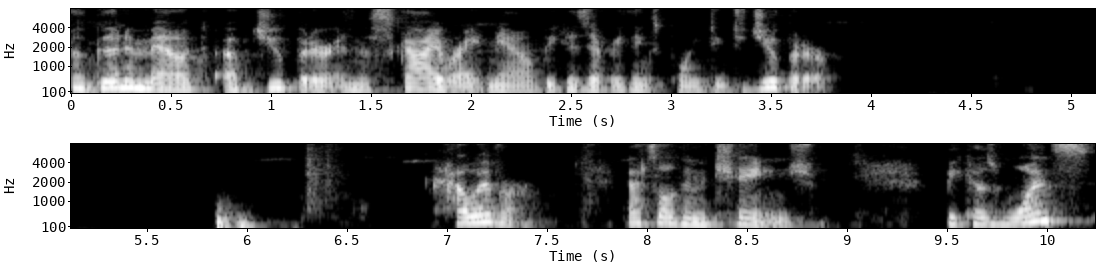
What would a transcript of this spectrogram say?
a good amount of Jupiter in the sky right now because everything's pointing to Jupiter. However, that's all going to change because once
